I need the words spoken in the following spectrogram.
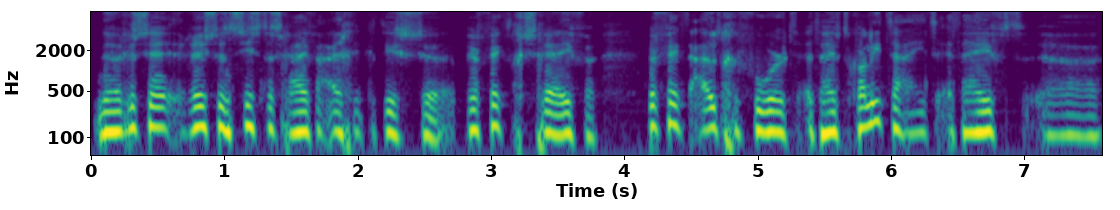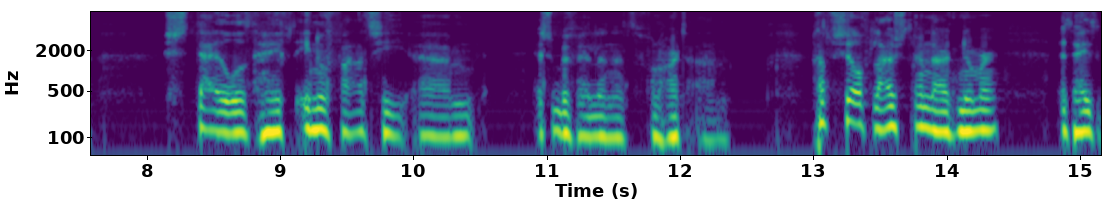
De recensisten schrijven eigenlijk... het is uh, perfect geschreven, perfect uitgevoerd. Het heeft kwaliteit, het heeft uh, stijl, het heeft innovatie. Um, en ze bevelen het van harte aan. Gaat u zelf luisteren naar het nummer. Het heet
